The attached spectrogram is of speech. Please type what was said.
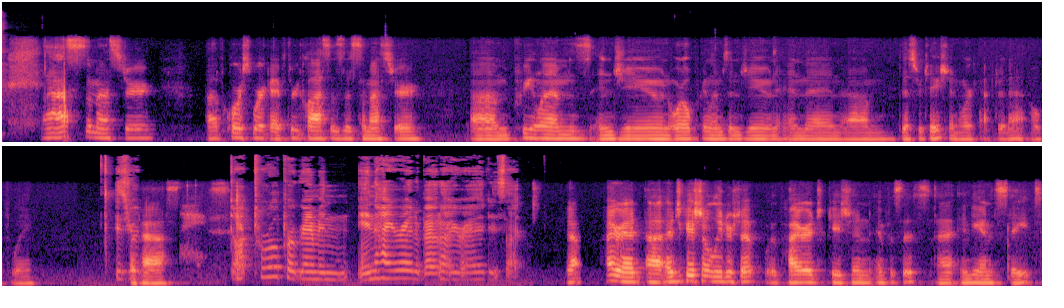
last semester of coursework, I have three classes this semester. Um, prelims in June, oral prelims in June, and then um, dissertation work after that. Hopefully, Is I your pass. doctoral program in, in higher ed about higher ed? Is that Yeah, Higher ed, uh, educational leadership with higher education emphasis at Indiana State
